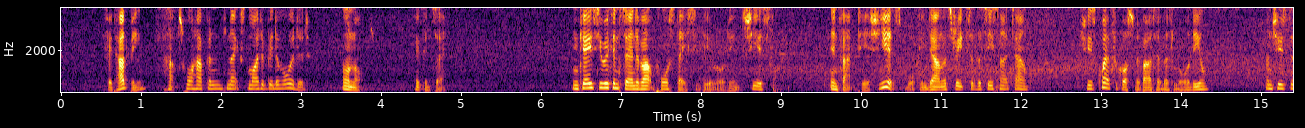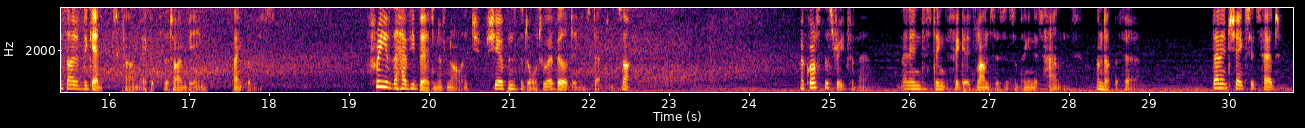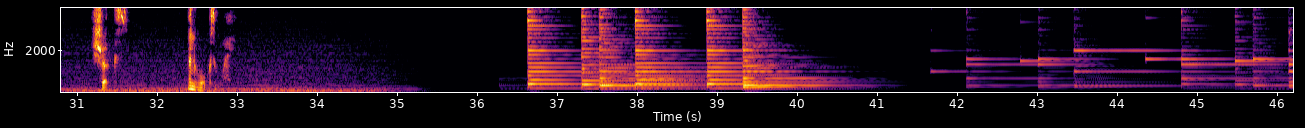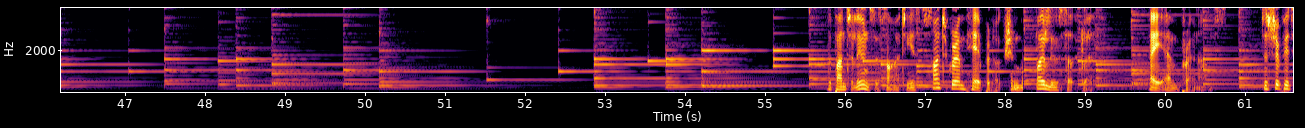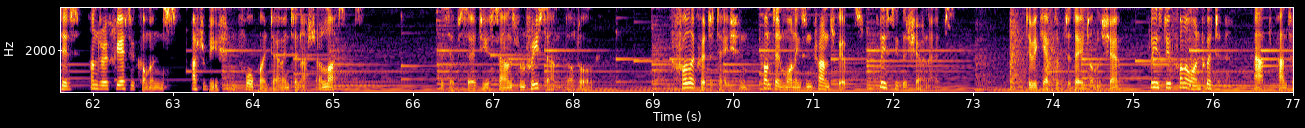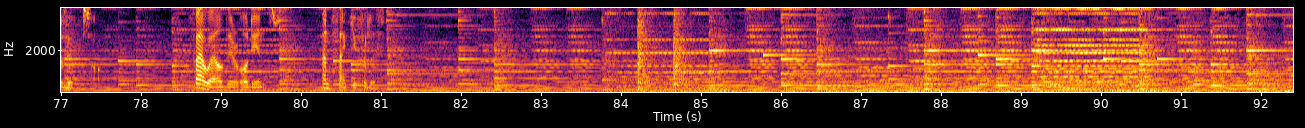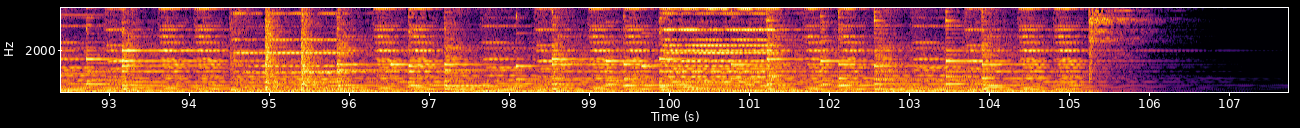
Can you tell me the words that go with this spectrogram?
If it had been, perhaps what happened next might have been avoided. Or not. Who can say? In case you were concerned about poor Stacy, dear audience, she is fine. In fact, here she is, walking down the streets of the seaside town. She has quite forgotten about her little ordeal, and she has decided against clown makeup for the time being, thank goodness. Free of the heavy burden of knowledge, she opens the door to her building and steps inside. Across the street from her, an indistinct figure glances at something in its hand, and up at her. Then it shakes its head, shrugs, and walks away. Pantaloon Society is a Cytochrome Hear production by Lou Sutcliffe. AM pronouns. Distributed under a Creative Commons Attribution 4.0 International License. This episode used sounds from freesound.org. For full accreditation, content warnings, and transcripts, please see the show notes. To be kept up to date on the show, please do follow on Twitter at Pantaloonsong. Farewell, dear audience, and thank you for listening.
